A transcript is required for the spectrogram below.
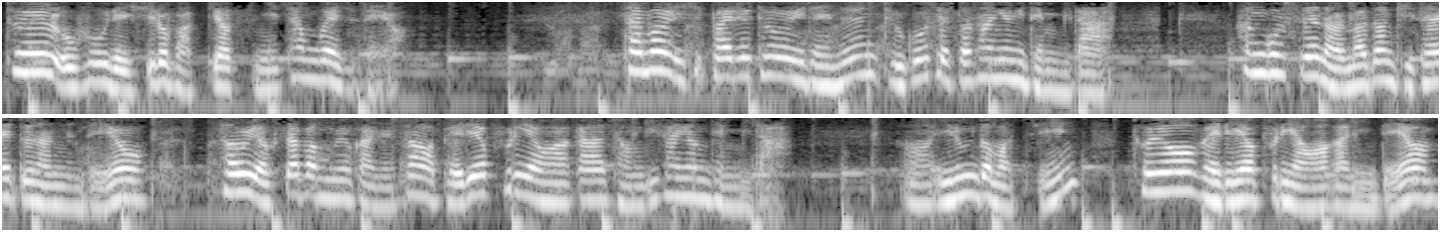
토요일 오후 4시로 바뀌었으니 참고해주세요. 3월 28일 토요일에는 두 곳에서 상영이 됩니다. 한 곳은 얼마 전 기사에도 났는데요. 서울 역사박물관에서 barrier free 영화가 정기 상영됩니다. 어, 이름도 멋진 토요 barrier free 영화관인데요.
